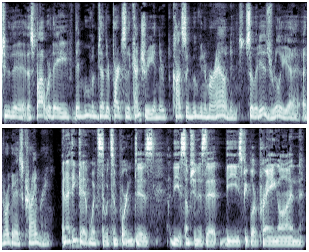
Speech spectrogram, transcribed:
to the a spot where they then move them to other parts of the country, and they're constantly moving them around, and so it is really a, an organized crime ring. And I think that what's what's important is the assumption is that these people are preying on.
